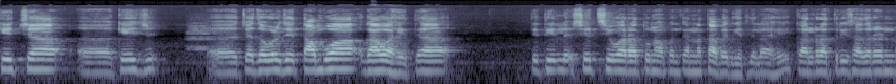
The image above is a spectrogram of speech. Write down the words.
केजच्या केज अ, च्या जवळ जे तांबवा गाव आहे त्या तेथील शेत शिवारातून आपण त्यांना ताब्यात घेतलेलं आहे. काल रात्री साधारण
